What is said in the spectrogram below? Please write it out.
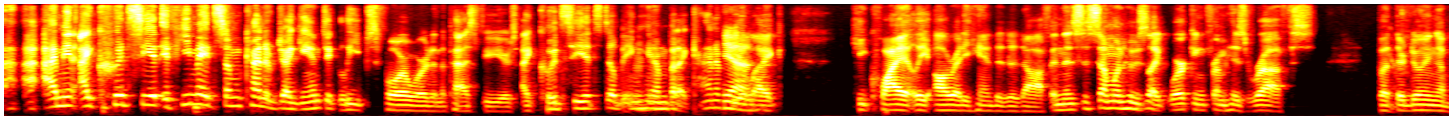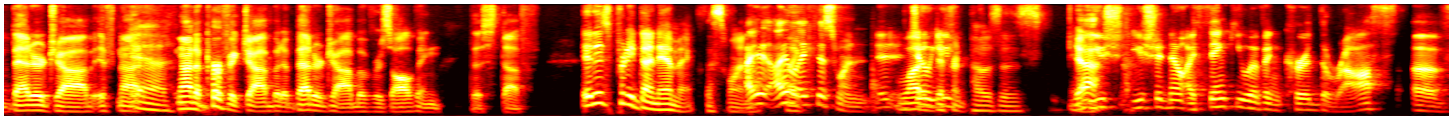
I, I mean, I could see it if he made some kind of gigantic leaps forward in the past few years. I could see it still being Mhm. him, but I kind of Yeah. feel like he quietly already handed it off. And this is someone who's like working from his roughs, but they're doing a better job, if not yeah. not a perfect job, but a better job of resolving this stuff. It is pretty dynamic, this one. i i like, this one a Uh, lot Joe, of you- different poses. Yeah. You, sh- you should know. I think you have incurred the wrath of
